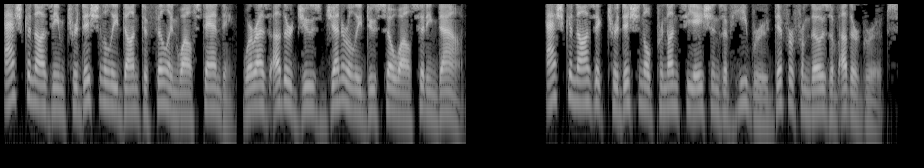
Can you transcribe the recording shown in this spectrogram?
Ashkenazim traditionally don tefillin while standing, whereas other Jews generally do so while sitting down. Ashkenazic traditional pronunciations of Hebrew differ from those of other groups.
